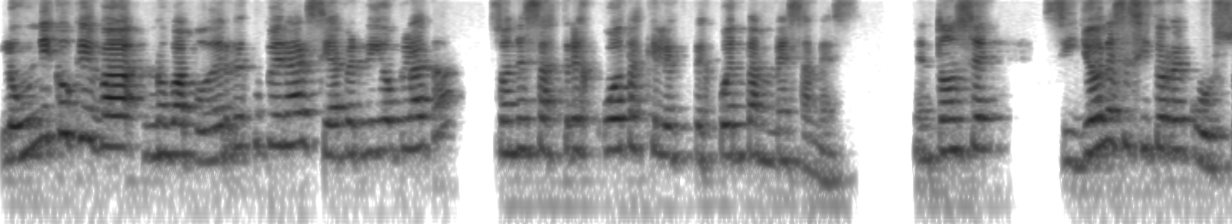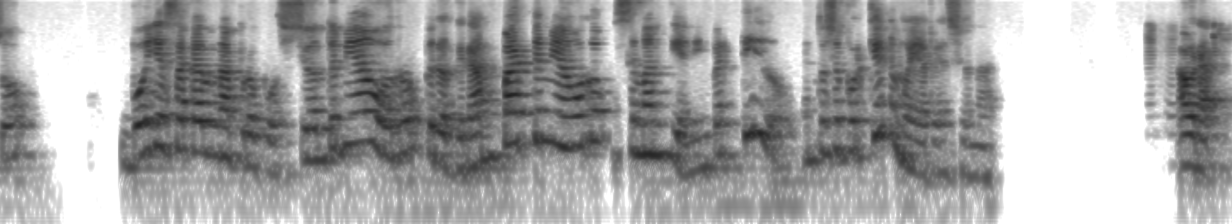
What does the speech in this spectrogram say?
lo único que va, no va a poder recuperar si ha perdido plata son esas tres cuotas que les descuentan mes a mes. Entonces, si yo necesito recursos, voy a sacar una proporción de mi ahorro, pero gran parte de mi ahorro se mantiene invertido. Entonces, ¿por qué no me voy a pensionar? Ahora,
